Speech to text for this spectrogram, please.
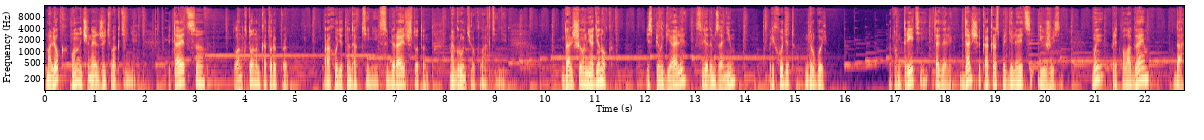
малек, он начинает жить в актинии питается планктоном, который проходит над актинией, собирает что-то на грунте около актинии. Дальше он не одинок. Из пелагиали следом за ним приходит другой, потом третий и так далее. Дальше как распределяется их жизнь. Мы предполагаем, да,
